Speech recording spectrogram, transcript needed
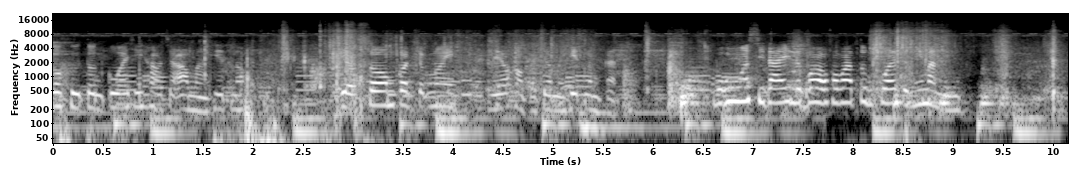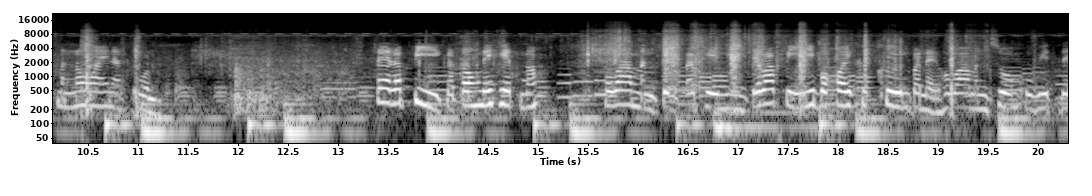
ก็คือต้นกล้วยที่เราจะเอามาเฮ็ดเนาะ เดี๋ยวซ้อมก่อนจักหน่อย แล้วเราก็จะมาเฮ็ดนำกันบุ้งว่าสิได้หรือบ่เพราะว่าต้นกล้วยตัวนี้มัน มันน้อยนะทุกคนแต่ละปีก็ต้องได้เฮ็ดเนาะ เพราะว่ามันเป็นประเพณีแต่ว่าปีนี้บ่ค่อยคึกคืนปานใดเพราะว่ามันช่วงโควิดแด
